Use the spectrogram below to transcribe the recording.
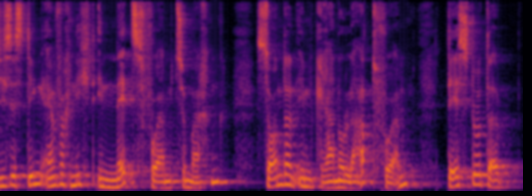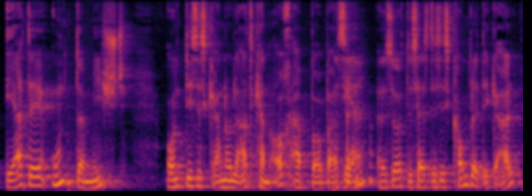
dieses Ding einfach nicht in Netzform zu machen, sondern in Granulatform, du der Erde untermischt. Und dieses Granulat kann auch abbaubar sein. Ja. Also, das heißt, es ist komplett egal.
